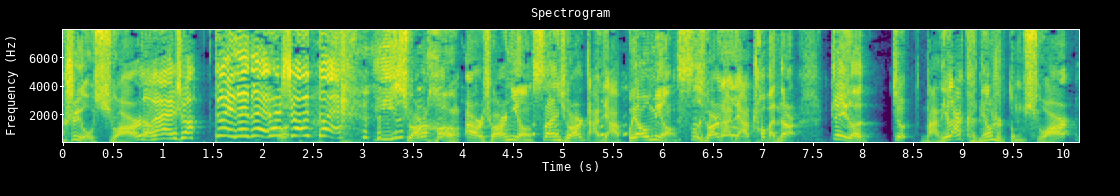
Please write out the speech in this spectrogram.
是有旋儿的。老大爷说：“对对对，他说的对。一旋横，二旋拧，三旋打架不要命，四旋打架抄板凳。这个。”就马蒂拉肯定是懂旋儿，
